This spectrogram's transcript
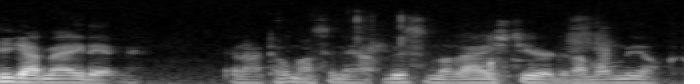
he got mad at me. And I told him, I said, now, this is my last year that I'm on milk.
